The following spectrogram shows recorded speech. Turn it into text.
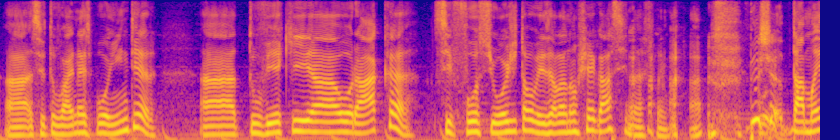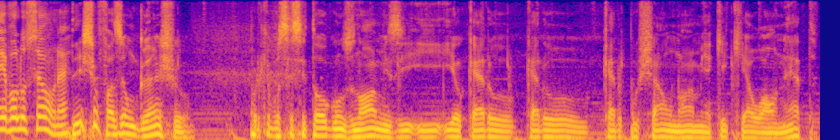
uh, se tu vai na Expo Inter, uh, tu vê que a Oraca se fosse hoje, talvez ela não chegasse, né? deixa, Tamanha evolução, né? Deixa eu fazer um gancho porque você citou alguns nomes e, e, e, eu quero, quero, quero puxar um nome aqui que é o Alneto.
